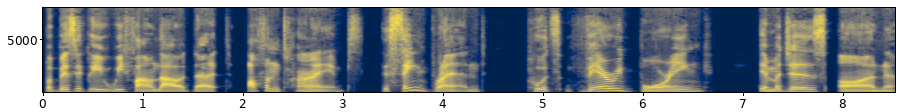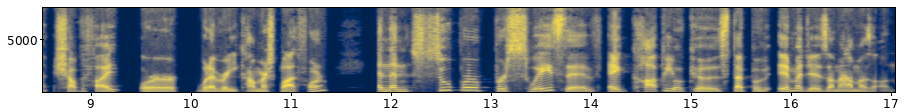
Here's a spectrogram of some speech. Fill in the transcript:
But basically, we found out that oftentimes the same brand puts very boring images on Shopify or whatever e-commerce platform and then super persuasive and copy type of images on Amazon.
